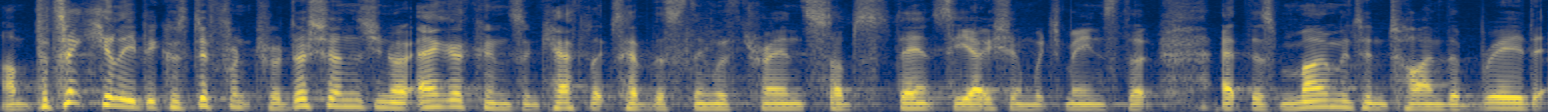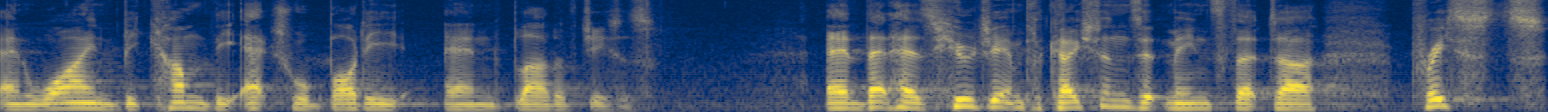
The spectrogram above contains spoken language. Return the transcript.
Um, particularly because different traditions, you know, Anglicans and Catholics have this thing with transubstantiation, which means that at this moment in time, the bread and wine become the actual body and blood of Jesus. And that has huge implications. It means that uh, priests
